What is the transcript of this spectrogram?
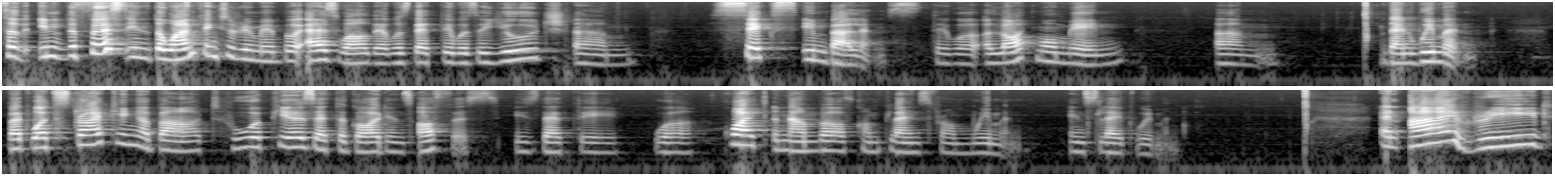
so in the first, in the one thing to remember as well, there was that there was a huge um, sex imbalance. There were a lot more men um, than women. But what's striking about who appears at the Guardian's office is that there were quite a number of complaints from women, enslaved women. And I read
